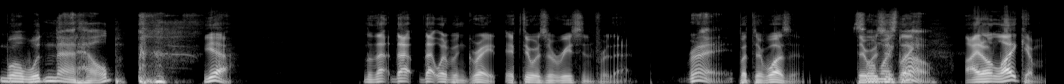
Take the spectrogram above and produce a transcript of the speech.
well, wouldn't that help? Yeah. No, that that that would have been great if there was a reason for that. right. But there wasn't. There So was I'm just like, oh, I don't like him.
